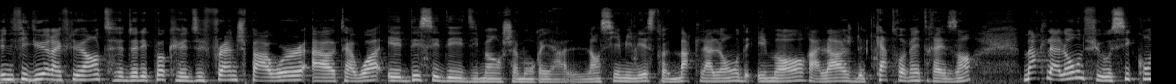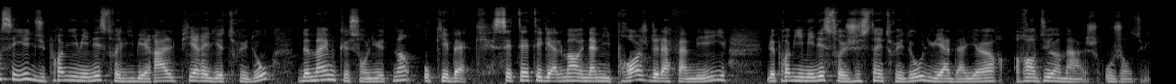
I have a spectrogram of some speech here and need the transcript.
Une figure influente de l'époque du French Power à Ottawa est décédée dimanche à Montréal. L'ancien ministre Marc Lalonde est mort à l'âge de 93 ans. Marc Lalonde fut aussi conseiller du premier ministre libéral Pierre Elliott Trudeau, de même que son lieutenant au Québec. C'était également un ami proche de la famille. Le premier ministre Justin Trudeau lui a d'ailleurs rendu hommage aujourd'hui.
